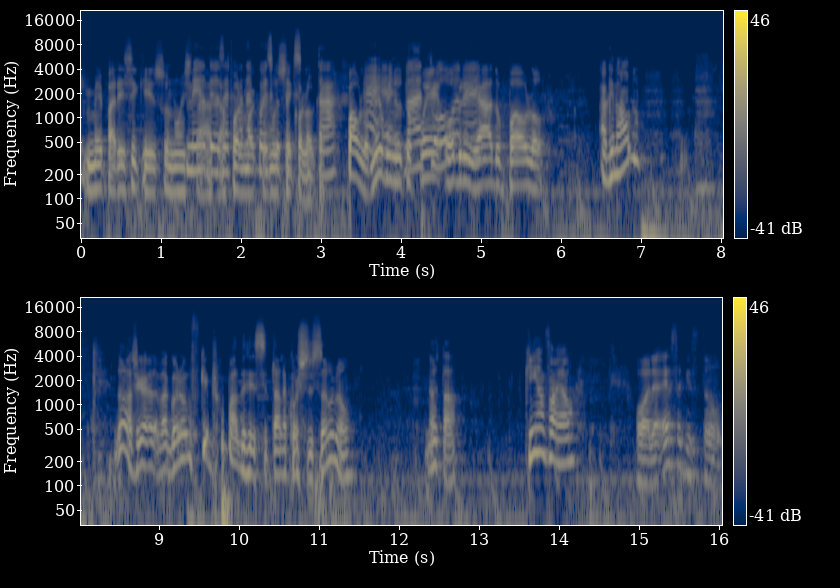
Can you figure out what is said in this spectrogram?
está. Me parece que isso não está Meu Deus, da é forma cada coisa como você coloca. Paulo, É, meu minuto não é foi. toa, né? Obrigado, Paulo. Agnaldo? Não, acho que agora eu fiquei preocupado se está na Constituição ou não. Não está. Quem, Rafael? Olha, essa questão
